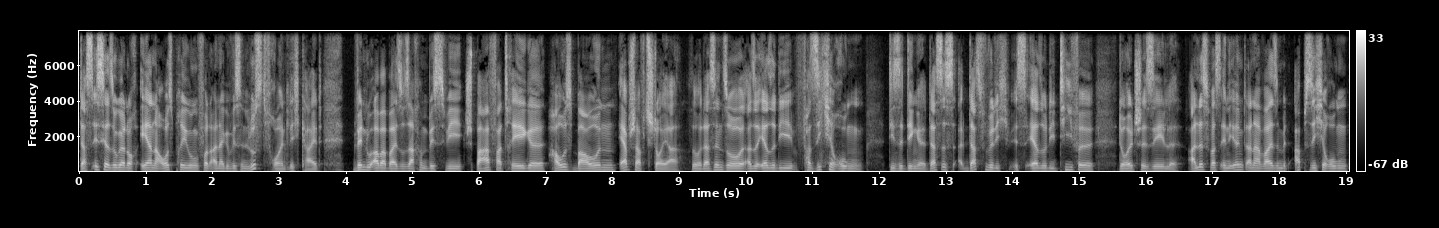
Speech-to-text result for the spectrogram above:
Das ist ja sogar noch eher eine Ausprägung von einer gewissen Lustfreundlichkeit. Wenn du aber bei so Sachen bist wie Sparverträge, Haus bauen, Erbschaftssteuer, so, das sind so, also eher so die Versicherungen diese Dinge. Das ist, das würde ich, ist eher so die tiefe deutsche Seele. Alles, was in irgendeiner Weise mit Absicherung,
